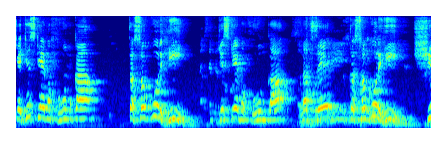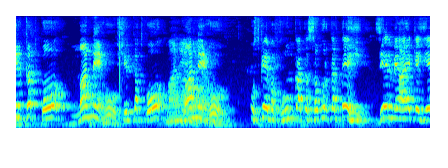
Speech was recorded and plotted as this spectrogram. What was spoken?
کہ جس کے مفہوم کا تصور ہی، جس کے مفہوم کا لفظ تصور ہی۔ شرکت کو ماننے ہو، شرکت کو ماننے ہو۔ اس کے مفہوم کا تصور کرتے ہی ذہن میں آئے کہ یہ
